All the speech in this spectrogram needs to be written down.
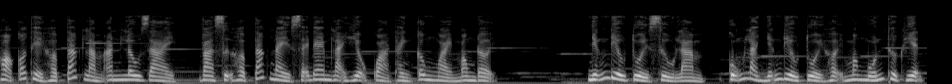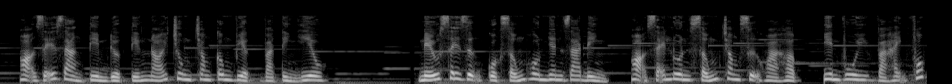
họ có thể hợp tác làm ăn lâu dài và sự hợp tác này sẽ đem lại hiệu quả thành công ngoài mong đợi. Những điều tuổi Sửu làm cũng là những điều tuổi Hợi mong muốn thực hiện, họ dễ dàng tìm được tiếng nói chung trong công việc và tình yêu. Nếu xây dựng cuộc sống hôn nhân gia đình, họ sẽ luôn sống trong sự hòa hợp, yên vui và hạnh phúc.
